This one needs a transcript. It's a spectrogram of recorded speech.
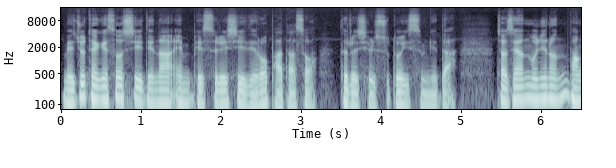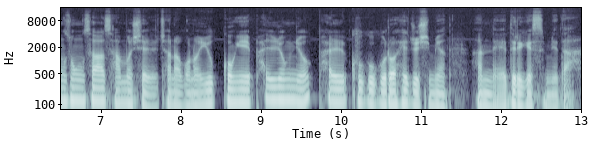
매주 댁에서 CD나 MP3 CD로 받아서 들으실 수도 있습니다. 자세한 문의는 방송사 사무실 전화번호 602-866-8999로 해주시면 안내해 드리겠습니다.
